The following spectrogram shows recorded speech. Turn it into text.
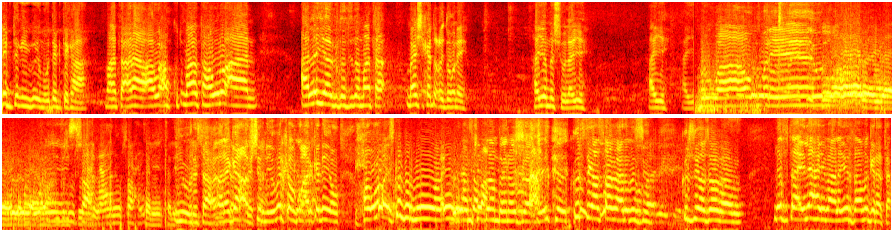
Deg deg iigu imo deg deg ha maanta anaa waxaan maanta hawlo aan aan la yaabi doontida maanta meesha ka dhici doonee. Haye mas'uul haye haye haye war waa waree iyo wara saaxib anaga abshirnayo markaan ku arkanayo hawlo iska furnayo kursigaa soo qaado mas'uul kursigaa soo qaado naftaa ilaahay baa la yartaa ma garata?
